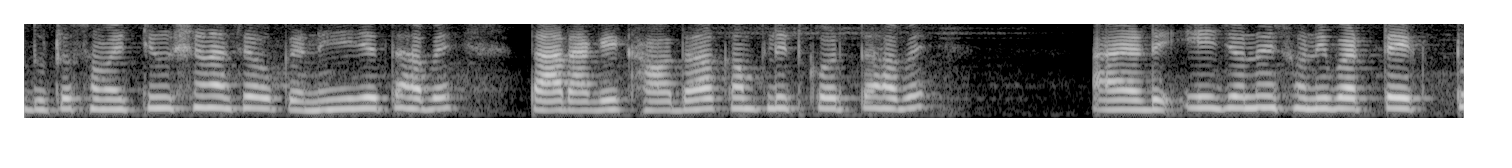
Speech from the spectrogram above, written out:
দুটো সময় টিউশন আছে, ওকে নিয়ে যেতে হবে, তার আগে খাওয়া দাওয়া কমপ্লিট করতে হবে। আর এই জন্যই শনিবারটা একটু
